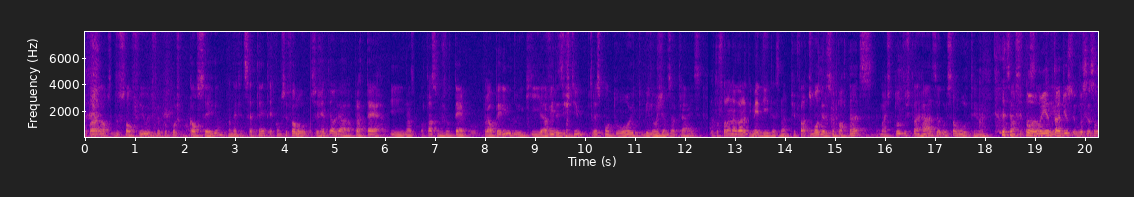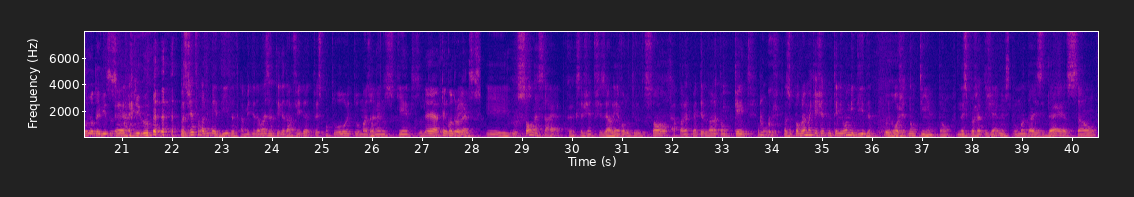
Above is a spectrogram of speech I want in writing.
o paradoxo do Sol frio ele foi proposto por Carl Sagan na década de 70. É como você falou, se a gente olhar para a Terra e nós voltássemos no tempo para o período em que a vida existiu, 3,8 bilhões de anos atrás, eu estou falando agora de medidas, né? A gente fala que os modelos são importantes, mas todos estão errados e alguns são úteis, né? Isso é uma situação Bom, não ia entrar que... disso, vocês são os modelistas é. digo. mas a gente falar de medida, a medida mais antiga da vida é 3.8, mais ou é. menos 500. É, tem controvérsias. E o Sol nessa época, que se a gente fizer a linha evolutiva do Sol, aparentemente ele não era tão quente como hoje. Mas o problema é que a gente não tem nenhuma medida, uhum. ou a gente não tinha. Então, nesse projeto de gêmeos, uma das ideias são,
